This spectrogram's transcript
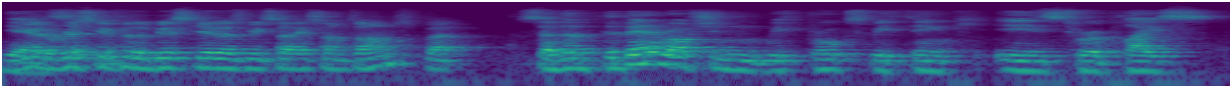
Yeah, you got to so- risk it for the biscuit, as we say sometimes. But So the, the better option with Brooks, we think, is to replace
